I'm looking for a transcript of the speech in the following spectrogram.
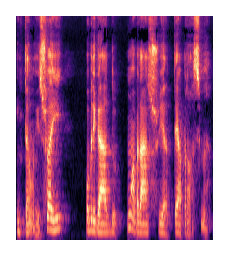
Então é isso aí. Obrigado, um abraço e até a próxima.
